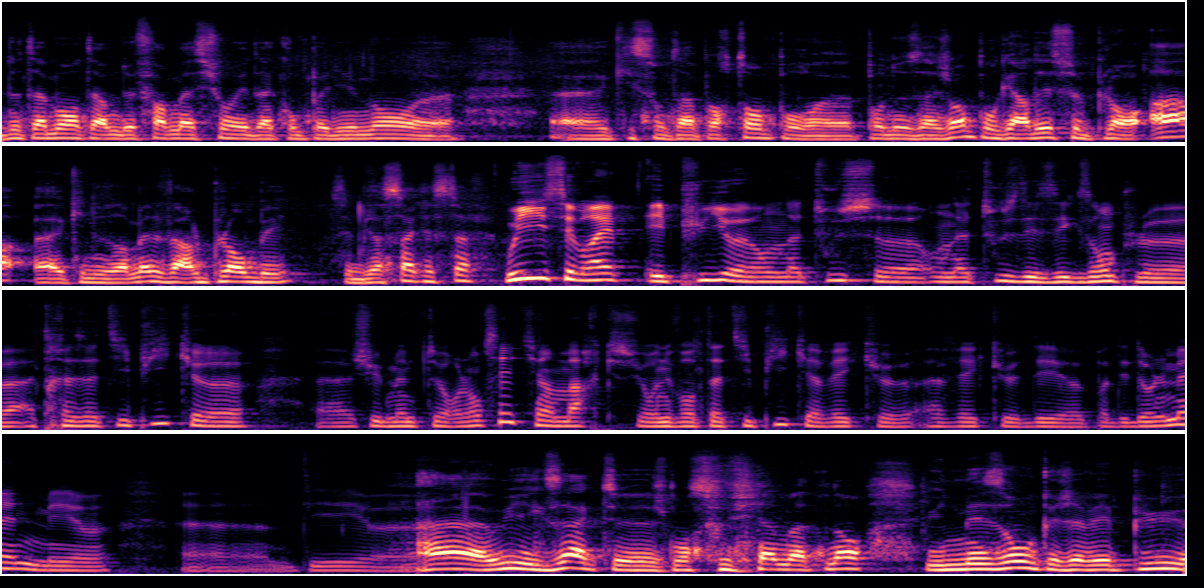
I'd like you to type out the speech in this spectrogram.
notamment en termes de formation et d'accompagnement, qui sont importants pour, pour nos agents, pour garder ce plan A qui nous emmène vers le plan B. C'est bien ça, Christophe? Oui, c'est vrai. Et puis, on, a tous, on a tous des exemples très atypiques. je vais même te relancer, tiens, Marc, sur une vente atypique avec, avec des, pas des dolmens, mais euh, des, euh, Ah oui, exact. Euh, je m'en souviens maintenant. Une maison que j'avais pu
